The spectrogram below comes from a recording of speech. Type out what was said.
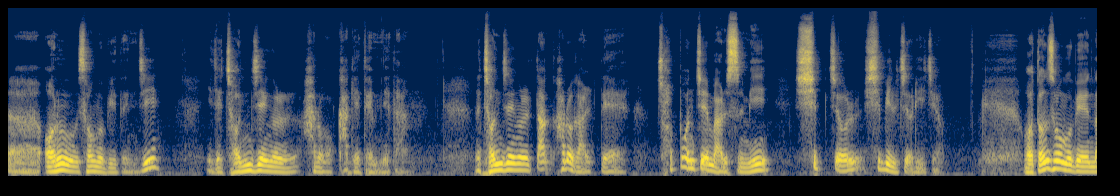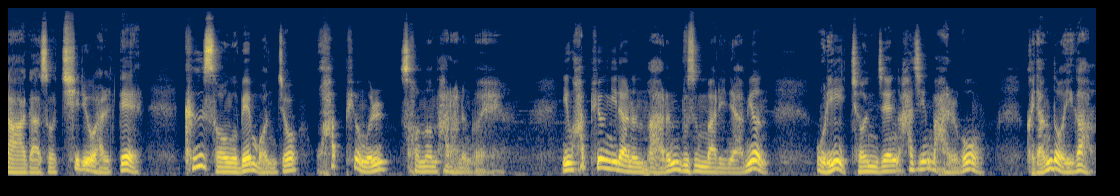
어, 어느 성읍이든지 이제 전쟁을 하러 가게 됩니다. 전쟁을 딱 하러 갈 때 첫 번째 말씀이 10절, 11절이죠. 어떤 성읍에 나아가서 치료할 때 그 성읍에 먼저 화평을 선언하라는 거예요. 이 화평이라는 말은 무슨 말이냐면 우리 전쟁하지 말고 그냥 너희가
